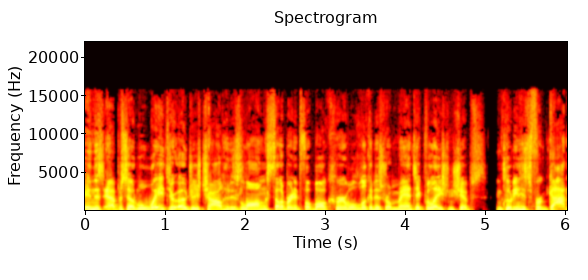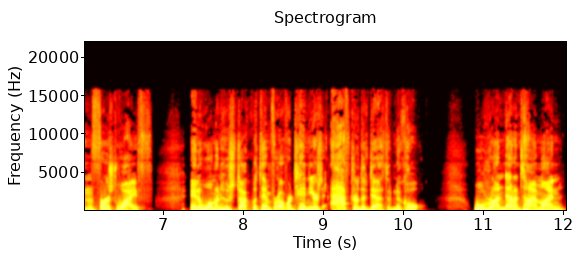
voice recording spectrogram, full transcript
In this episode, we'll wade through OJ's childhood, his long celebrated football career. We'll look at his romantic relationships, including his forgotten first wife and a woman who stuck with him for over 10 years after the death of Nicole. We'll run down a timeline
